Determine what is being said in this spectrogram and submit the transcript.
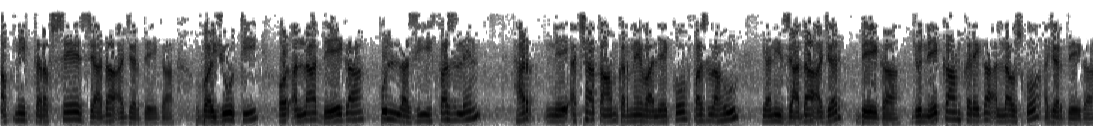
اپنی طرف سے زیادہ اجر دے گا۔ ویوتی اور اللہ دے گا۔ کل لذی فضل ہر اچھا کام کرنے والے کو فضلہ یعنی زیادہ اجر دے گا۔ جو نیک کام کرے گا، اللہ اس کو اجر دے گا۔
